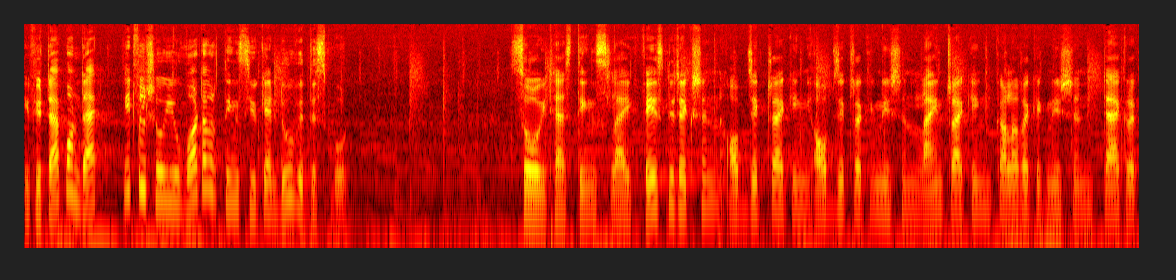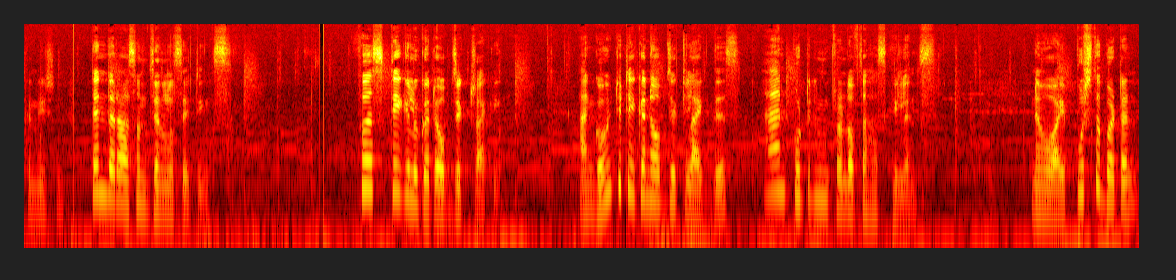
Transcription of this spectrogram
If you tap on that, it will show you whatever things you can do with this board. So it has things like face detection, object tracking, object recognition, line tracking, color recognition, tag recognition. Then there are some general settings. First take a look at object tracking. I'm going to take an object like this and put it in front of the Husky lens. Now I push the button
